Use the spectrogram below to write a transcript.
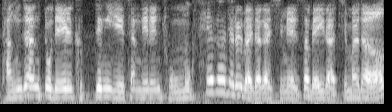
당장 또 내일 급등이 예상되는 종목 세 가지를 받아가시면서 매일 아침마다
